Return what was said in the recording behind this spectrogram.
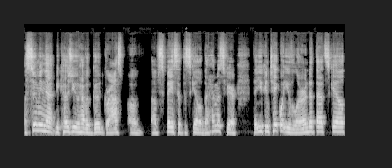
assuming that because you have a good grasp of, of space at the scale of the hemisphere, that you can take what you've learned at that scale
